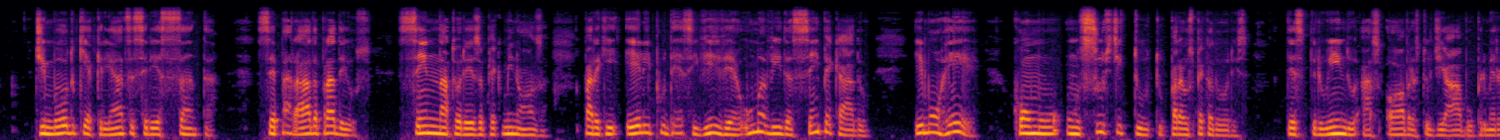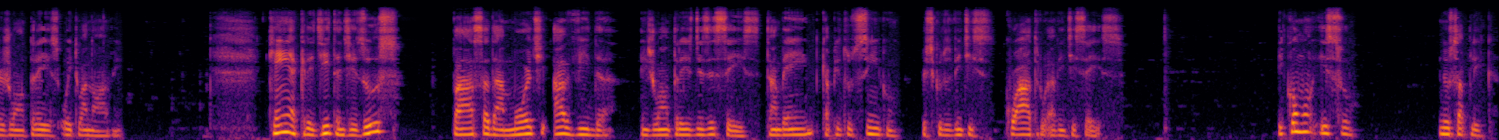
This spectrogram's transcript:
de modo que a criança seria santa, separada para Deus, sem natureza pecaminosa, para que ele pudesse viver uma vida sem pecado e morrer como um substituto para os pecadores, destruindo as obras do diabo. 1 João 3, 8 a 9. Quem acredita em Jesus passa da morte à vida, em João 3,16. Também, capítulo 5, versículos 24 a 26. E como isso nos aplica?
